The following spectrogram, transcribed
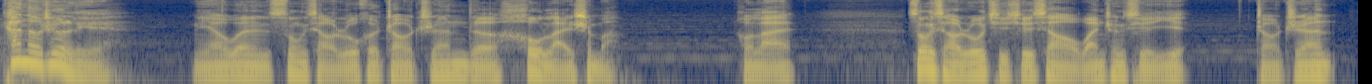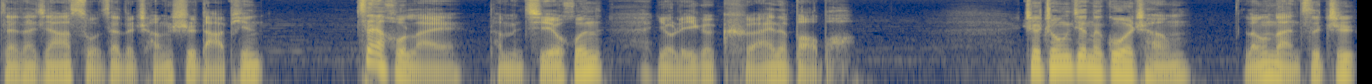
看到这里，你要问宋小茹和赵之安的后来是吗？后来，宋小茹去学校完成学业。赵志安在他家所在的城市打拼，再后来，他们结婚，有了一个可爱的宝宝。这中间的过程冷暖自知，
